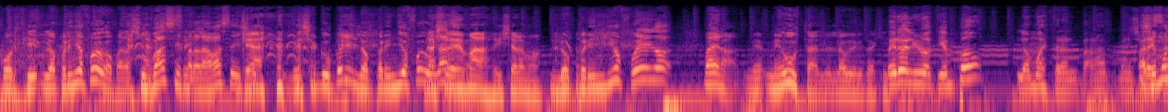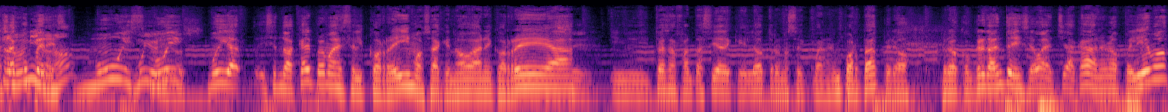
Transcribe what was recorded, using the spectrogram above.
Porque lo prendió fuego para sus bases, Sí. para las bases de, Claro. Jac- de Jacu Pérez, lo prendió fuego. No más, Guillermo. Lo prendió fuego. Bueno, me, me gusta el, el audio que trajiste. Pero al mismo tiempo lo muestran, para- me Sí, parece, se muestran a Jaco unidos, Pérez ¿no? muy, Muy muy, diciendo acá el problema es el correísmo, o sea, que no gane Correa Sí. y toda esa fantasía de que el otro no sé, bueno, no importa, pero, pero concretamente dice, bueno, che, acá no nos peleemos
